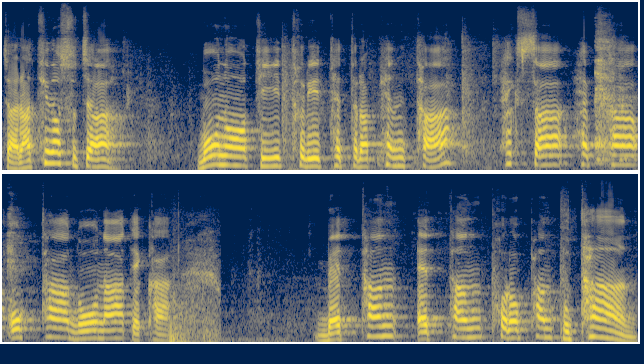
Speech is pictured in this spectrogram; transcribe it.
자, 라틴어 숫자 모노, 디, 트리, 테트라, 펜타, 헥사, 헵타, 옥타, 노나, 데카. 메탄, 에탄, 포로판, 부탄.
